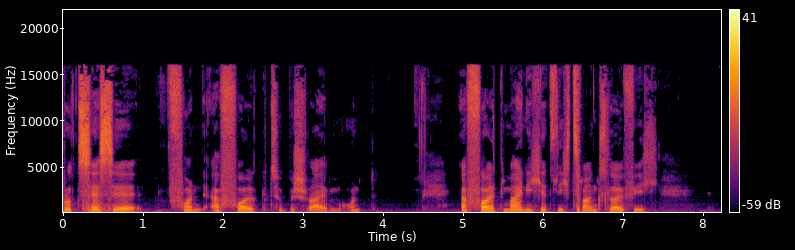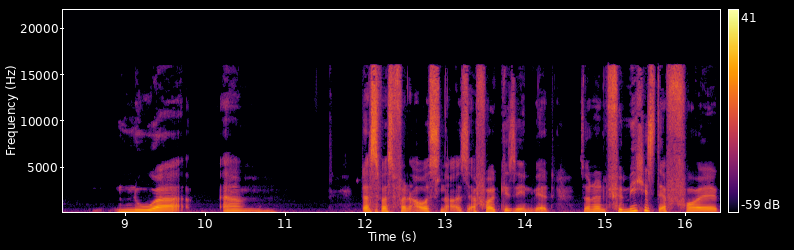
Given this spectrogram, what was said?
Prozesse von Erfolg zu beschreiben. Und Erfolg meine ich jetzt nicht zwangsläufig nur ähm, das, was von außen als Erfolg gesehen wird, sondern für mich ist Erfolg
